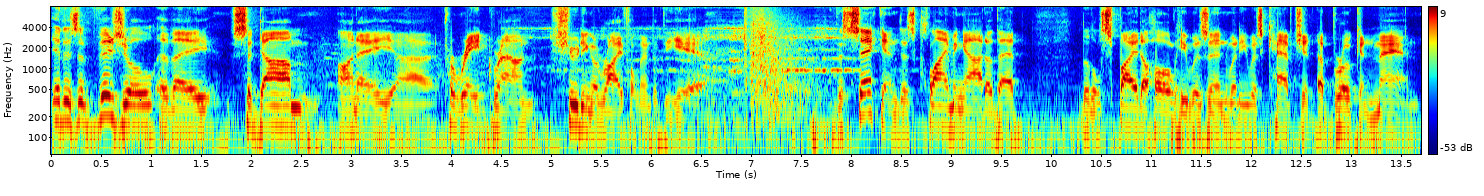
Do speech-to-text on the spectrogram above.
It is a visual of a Saddam on a uh, parade ground shooting a rifle into the air. The second is climbing out of that little spider hole he was in when he was captured, a broken man.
